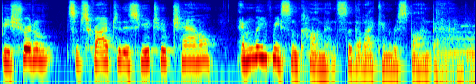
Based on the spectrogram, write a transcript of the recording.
Be sure to subscribe to this YouTube channel and leave me some comments so that I can respond back.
